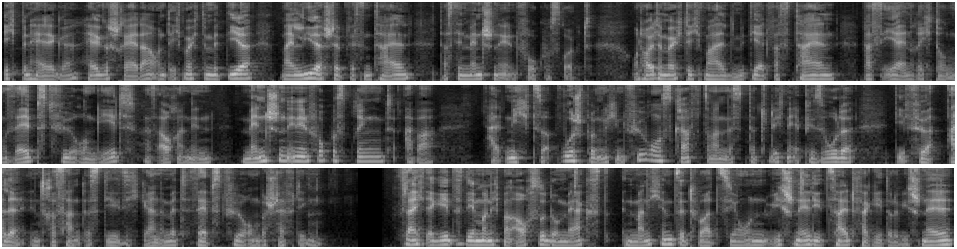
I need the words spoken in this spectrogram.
ich bin Helge, Helge Schräder und ich möchte mit dir mein Leadership-Wissen teilen, das den Menschen in den Fokus rückt. Und heute möchte ich mal mit dir etwas teilen, was eher in Richtung Selbstführung geht, was auch an den Menschen in den Fokus bringt, aber halt nicht zur ursprünglichen Führungskraft, sondern das ist natürlich eine Episode, die für alle interessant ist, die sich gerne mit Selbstführung beschäftigen. Vielleicht ergeht es dir manchmal auch so, du merkst in manchen Situationen, wie schnell die Zeit vergeht oder wie schnell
